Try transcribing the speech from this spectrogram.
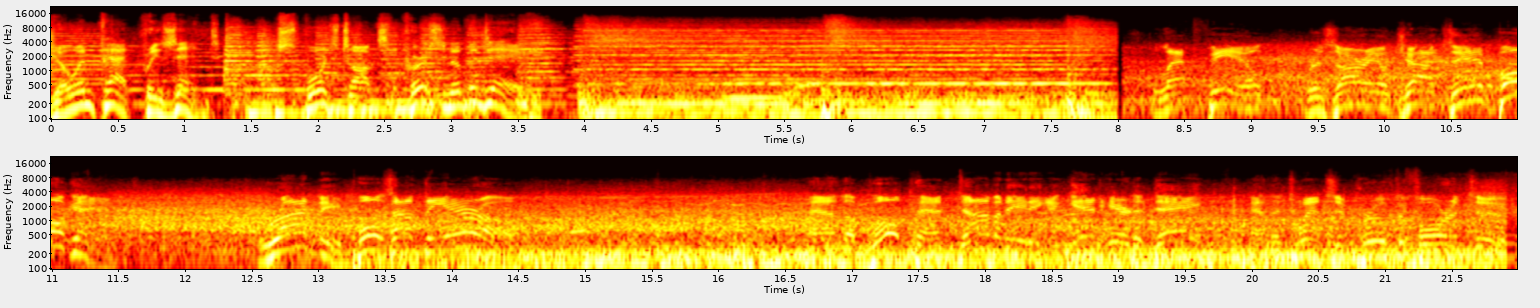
Joe and Pat present Sports Talk's Person of the Day. Left field, Rosario jogs in, ball game. Rodney pulls out the arrow. And the bullpen dominating again here today, and the Twins improve to 4 and 2.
